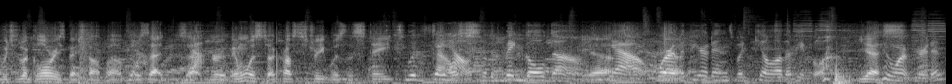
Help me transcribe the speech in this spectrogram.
which is what Glory's based off of. Was Yeah. that was that Yeah. group? And what was across the street was the state With the state house, with a big gold dome. Yeah. where Yeah. the Puritans would kill other people Yes. who weren't Puritans.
